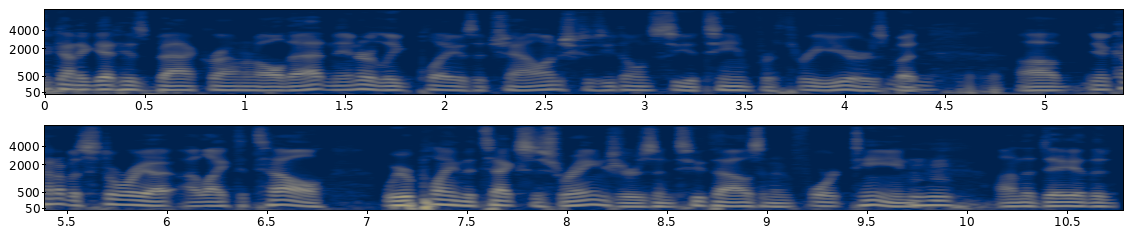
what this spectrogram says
to kind of get his background and all that. And interleague play is a challenge because you don't see a team for three years. But Mm-hmm. uh, you know, kind of a story I, I like to tell. We were playing the Texas Rangers in 2014 Mm-hmm. on the day of the,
